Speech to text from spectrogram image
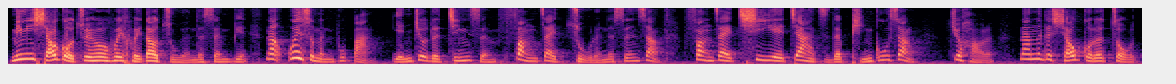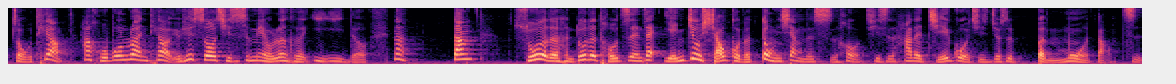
明明小狗最后会回到主人的身边，那为什么你不把研究的精神放在主人的身上，放在企业价值的评估上就好了？那那个小狗的走走跳，它活蹦乱跳，有些时候其实是没有任何意义的哦。那当所有的很多的投资人在研究小狗的动向的时候，其实它的结果其实就是本末倒置，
